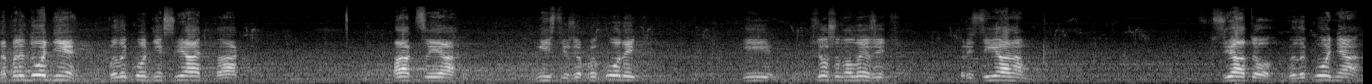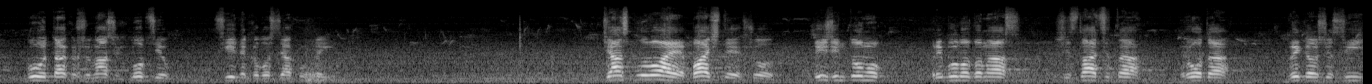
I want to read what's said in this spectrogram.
напередодні Великодніх свят, так, акція в місті вже проходить. І все, що належить християнам свято Великодня, буде також у наших хлопців в східних областях України. Час впливає, бачите, що тиждень тому прибуло до нас 16-та рота, виконавши свій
